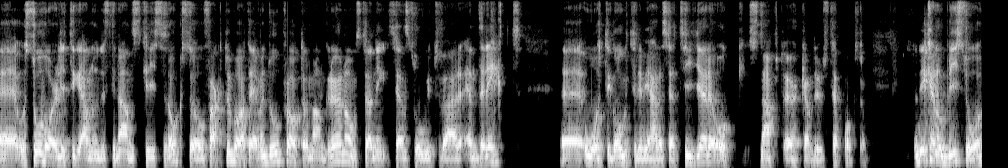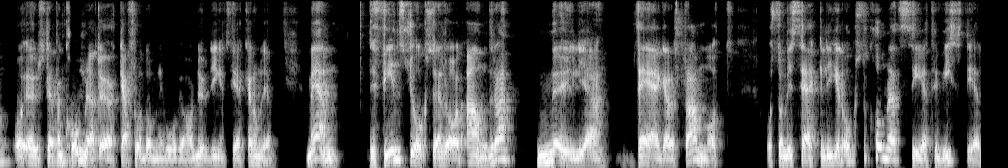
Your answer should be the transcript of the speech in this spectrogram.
Eh, och så var det lite grann under finanskrisen också. Och faktum var att även då pratade man om grön omställning. Sen såg vi tyvärr en direkt eh, återgång till det vi hade sett tidigare och snabbt ökande utsläpp också. Så det kan nog bli så. Och utsläppen kommer att öka från de nivåer vi har nu. Det är ingen tvekan om det. Men det finns ju också en rad andra möjliga vägar framåt och som vi säkerligen också kommer att se till viss del.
